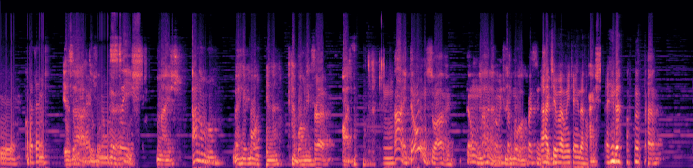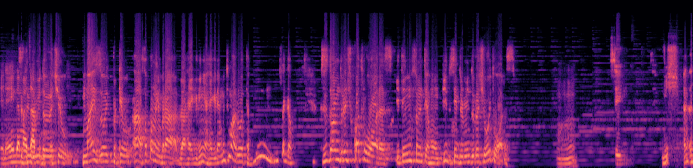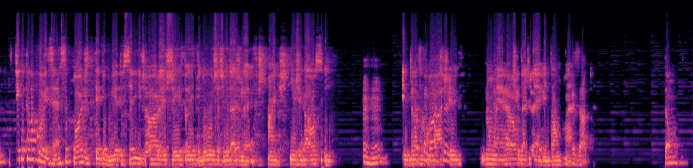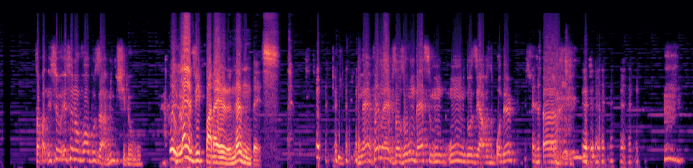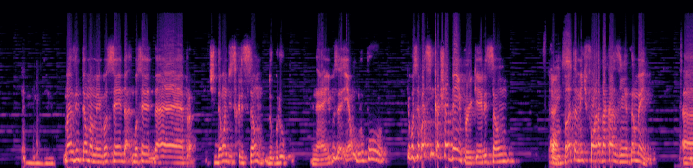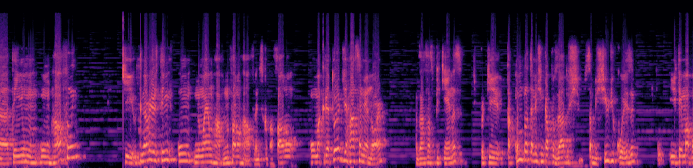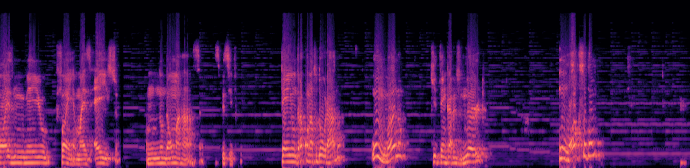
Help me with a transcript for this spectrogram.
completamente. Exato. Não é. Seis, mas. Ah, não, não. É reborn, né? Reborn é É. quatro. Ah, então suave. Então, narrativamente faz, boa. faz sentido. narrativamente ainda Mas, ainda É. Ele ainda é Você mais tem dormido rápido. durante o- mais oito, porque. eu- Ah, só pra lembrar da regrinha, a regrinha é muito marota. Hum, muito legal. Vocês dormem durante quatro horas e tem um sono interrompido, sem dormir durante oito horas. Uhum. sim. Vixe. Fica aquela coisa, você pode ter dormido seis horas e feito duas atividades leves, mas em geral, assim, Uhum, entrar Mas no combate- combate, não é Não. atividade leve, então. É. exato. Então. Só pra... isso, isso eu não vou abusar. Mentira, eu vou. Foi leve para Hernandes. né? Foi leve, só usou um décimo, um, um dozeavos do poder. Ah. Mas então, mamãe, você, você é, te dá uma descrição do grupo, né? E você é um grupo que você vai se encaixar bem, porque eles são Estranhos. completamente fora da casinha também. Ah, tem um, um Halfling, que, que na verdade tem um. Não é um Halfling, não falam Halfling, desculpa, falam uma criatura de raça menor, as raças pequenas, porque tá completamente encapuzado, sabe, cheio de coisa, e tem uma voz meio fanha, mas é isso. Não dá uma raça específica. Tem um Draconato Dourado, um humano, que tem cara de nerd, um Loxodon,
